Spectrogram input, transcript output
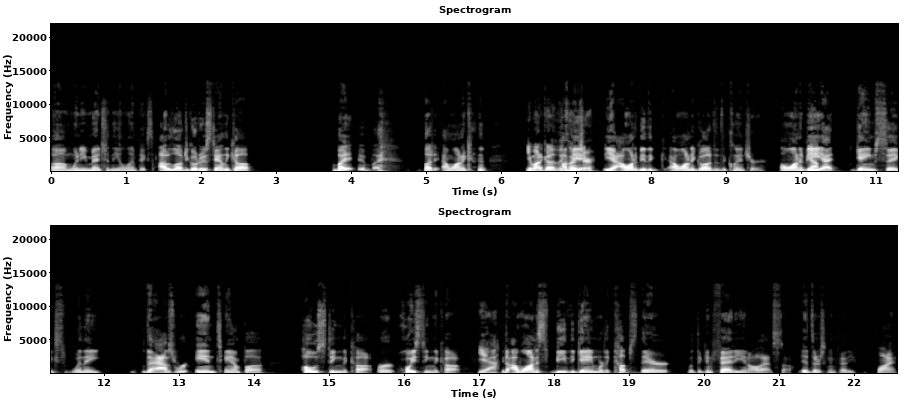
um, when you mentioned the Olympics. I would love to go to a Stanley Cup, but but, but I want to. You want to go to the I'm being- clincher? yeah, I want to be the. I want to go to the clincher. I want to be Yep. at Game Six when they the Avs were in Tampa hosting the cup or hoisting the cup. yeah. You know, I want to be the game where the cup's there with the confetti and all that stuff. If there's confetti flying.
